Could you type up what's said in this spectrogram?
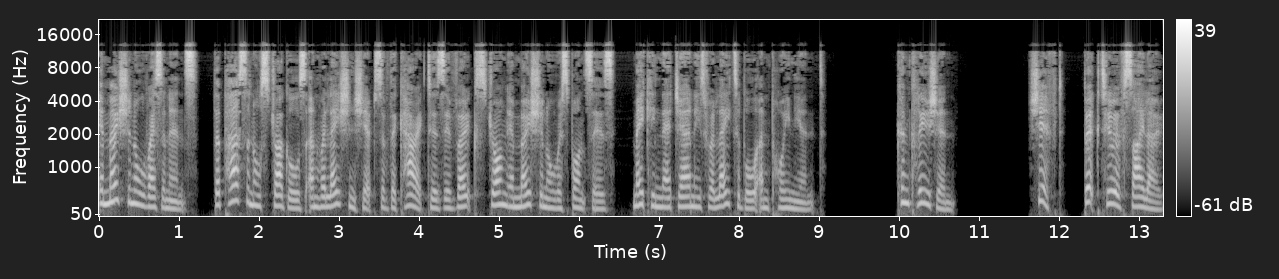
Emotional resonance, the personal struggles and relationships of the characters evoke strong emotional responses, making their journeys relatable and poignant. Conclusion Shift, Book 2 of Silo,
